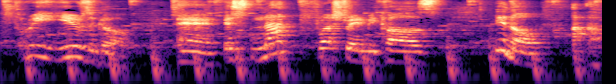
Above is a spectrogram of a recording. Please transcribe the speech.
Three years ago, and it's not frustrating because you know, uh,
